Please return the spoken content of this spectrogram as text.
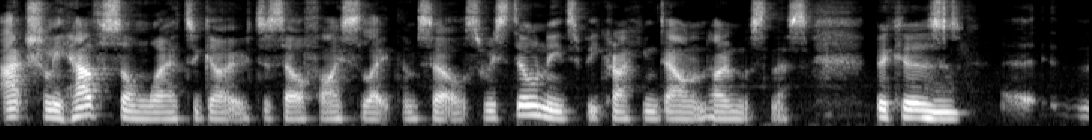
actually have somewhere to go to self isolate themselves. We still need to be cracking down on homelessness because uh,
